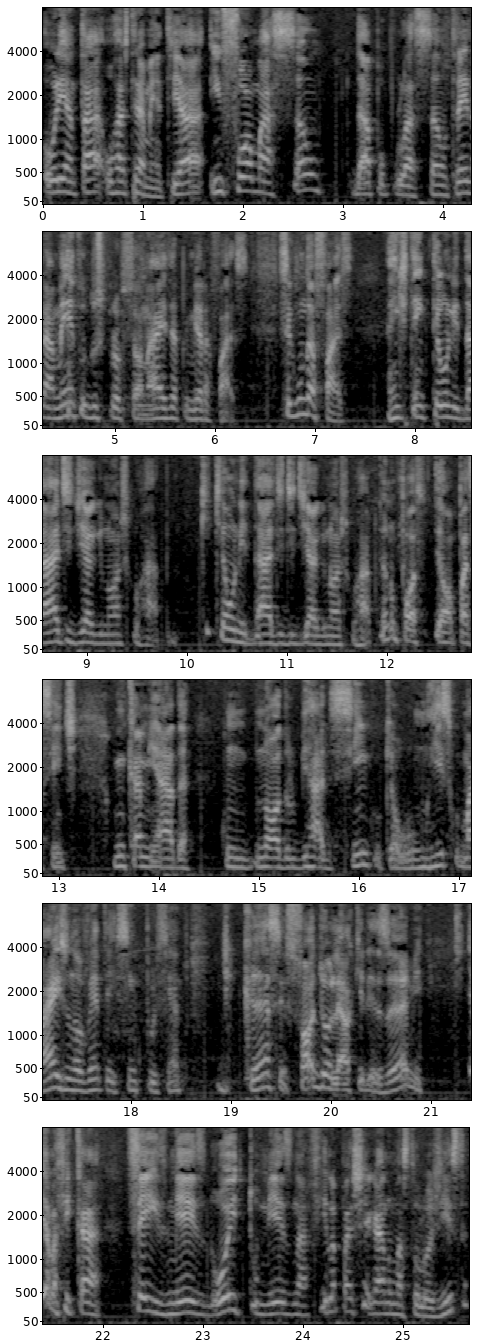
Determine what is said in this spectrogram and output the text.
orientar o rastreamento e a informação da população, treinamento dos profissionais é a primeira fase. Segunda fase, a gente tem que ter unidade de diagnóstico rápido. O que, que é unidade de diagnóstico rápido? Eu não posso ter uma paciente encaminhada com nódulo BIRAD5, que é um risco mais de 95% de câncer, só de olhar aquele exame, e ela ficar seis meses, oito meses na fila para chegar no mastologista.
